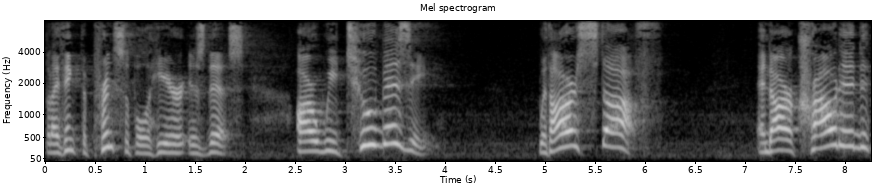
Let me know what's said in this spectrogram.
But I think the principle here is this Are we too busy with our stuff and our crowded,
